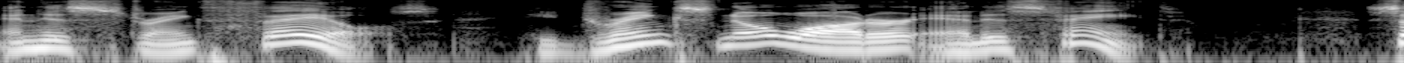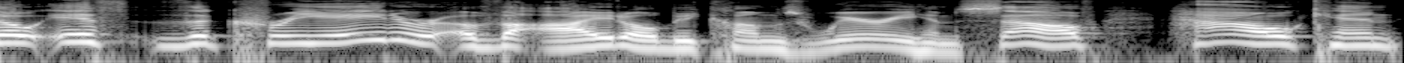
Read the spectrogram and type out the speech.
and his strength fails. He drinks no water and is faint. So, if the creator of the idol becomes weary himself, how can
